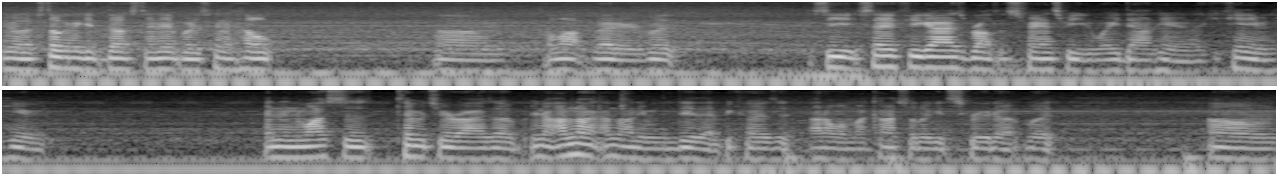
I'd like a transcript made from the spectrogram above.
you know, they're still going to get dust in it, but it's going to help um, a lot better. But see, say if you guys brought this fan speed way down here, like you can't even hear it, and then watch the temperature rise up. You know, I'm not, I'm not even going to do that because it, I don't want my console to get screwed up. But um,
